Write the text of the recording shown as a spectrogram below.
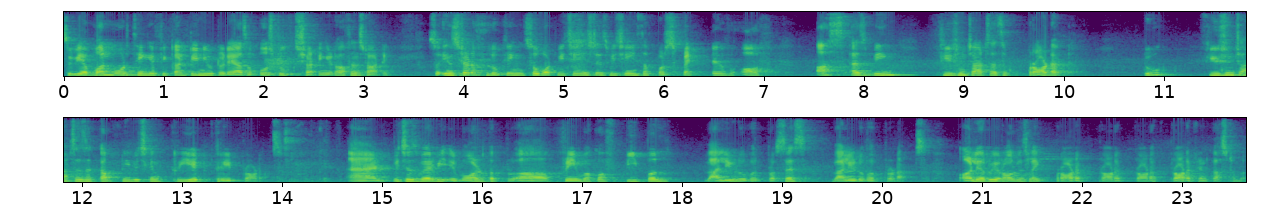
So we have one more thing if we continue today as opposed to shutting it off and starting. So instead of looking, so what we changed is we changed the perspective of us as being Fusion Charts as a product to Fusion Charts as a company which can create great products. And which is where we evolved the uh, framework of people valued over process, valued over products. Earlier we were always like product, product, product, product, and customer.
